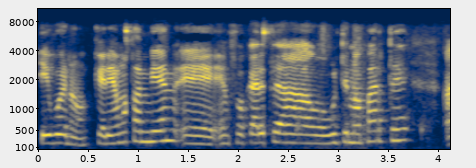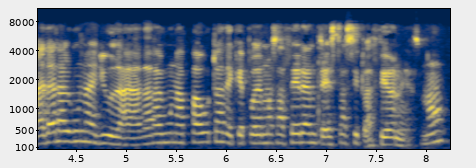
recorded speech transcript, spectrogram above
y bueno, queríamos también eh, enfocar esta última parte a dar alguna ayuda, a dar alguna pauta de qué podemos hacer ante estas situaciones, ¿no?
